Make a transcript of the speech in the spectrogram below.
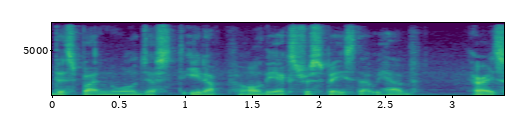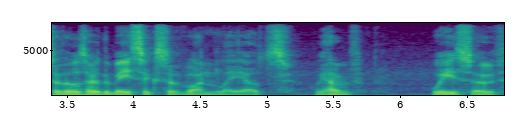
this button will just eat up all the extra space that we have All right, so those are the basics of Vaadin layouts. We have ways of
